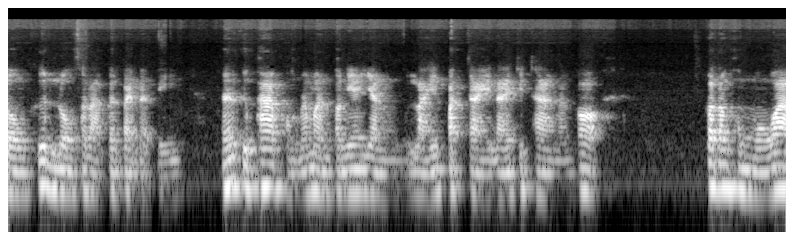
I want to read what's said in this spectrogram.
ลงขึ้นลงสลับกันไปแบบนี้ นั่นคือภาพของน้ำมันตอนนี้ยังไหลปัจจัยไหลทิศทางนั้นก็ ก็ต้องคงมองว่า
